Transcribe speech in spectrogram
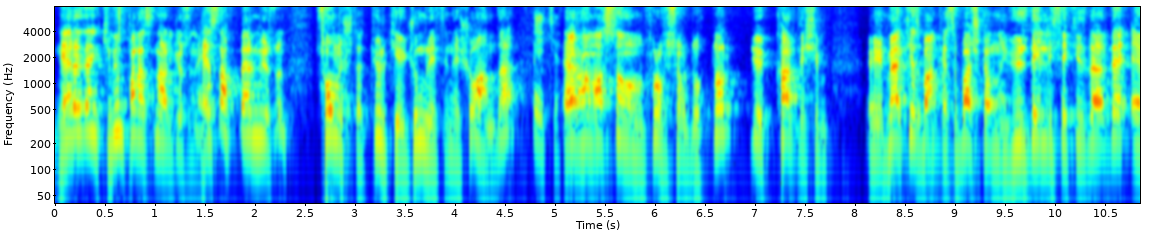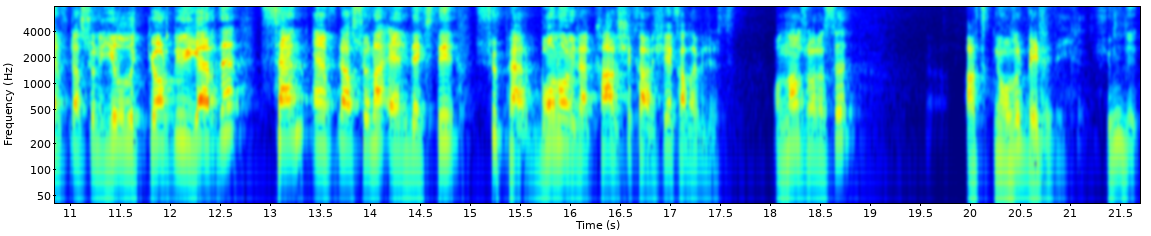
Nereden kimin parasını harcıyorsun? Hesap vermiyorsun. Sonuçta Türkiye Cumhuriyeti'nde şu anda Peki. Erhan Aslanoğlu Profesör Doktor diyor ki kardeşim e, Merkez Bankası Başkanı'nın %58'lerde enflasyonu yıllık gördüğü yerde sen enflasyona endeksli süper bonoyla karşı karşıya kalabilirsin. Ondan sonrası artık ne olur belli değil. Şimdi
